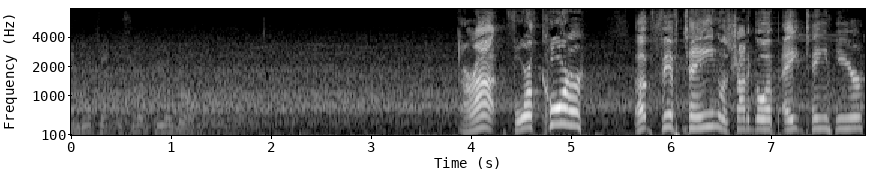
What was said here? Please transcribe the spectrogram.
in to attempt the short field goal. All right, fourth quarter. Up 15. Let's try to go up 18 here.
